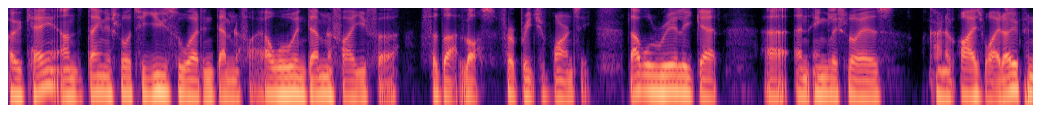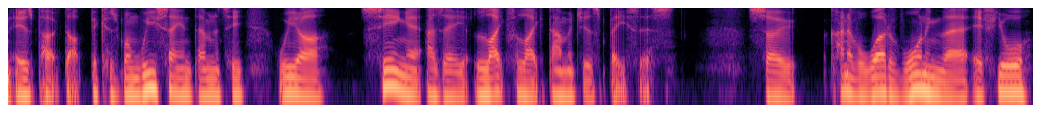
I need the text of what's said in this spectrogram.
okay under Danish law to use the word indemnify. I will indemnify you for, for that loss, for a breach of warranty. That will really get uh, an English lawyer's kind of eyes wide open, ears perked up, because when we say indemnity, we are seeing it as a like for like damages basis. So kind of a word of warning there. If you're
